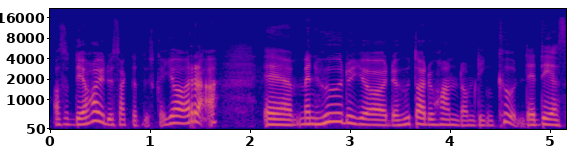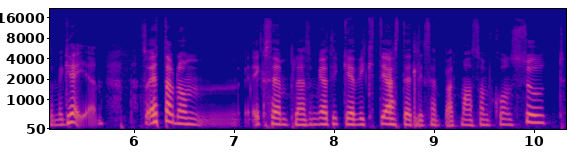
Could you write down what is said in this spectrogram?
Alltså det har ju du sagt att du ska göra. Eh, men hur du gör det, hur tar du hand om din kund, det är det som är grejen. Så ett av de exemplen som jag tycker är viktigast är till exempel att man som konsult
